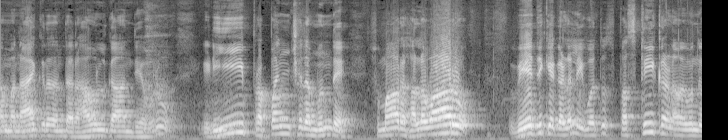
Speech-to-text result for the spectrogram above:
ನಮ್ಮ ನಾಯಕರಾದಂಥ ರಾಹುಲ್ ಗಾಂಧಿ ಅವರು ಇಡೀ ಪ್ರಪಂಚದ ಮುಂದೆ ಸುಮಾರು ಹಲವಾರು ವೇದಿಕೆಗಳಲ್ಲಿ ಇವತ್ತು ಸ್ಪಷ್ಟೀಕರಣ, ಒಂದು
